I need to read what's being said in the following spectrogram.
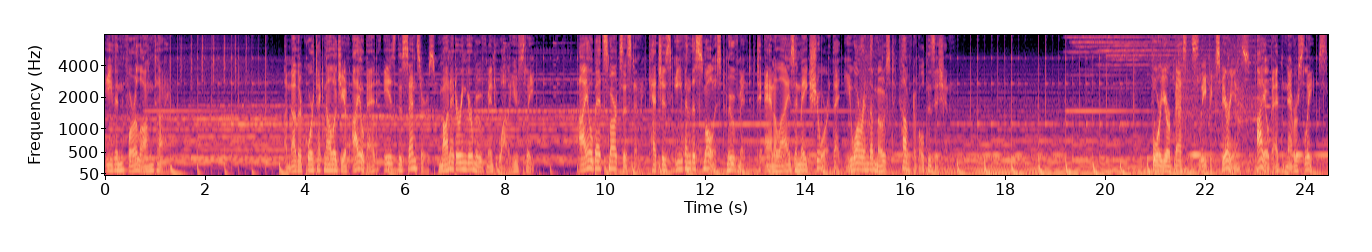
even for a long time. Another core technology of IOBED is the sensors monitoring your movement while you sleep. IOBED Smart System catches even the smallest movement to analyze and make sure that you are in the most comfortable position. For your best sleep experience, IOBED never sleeps.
